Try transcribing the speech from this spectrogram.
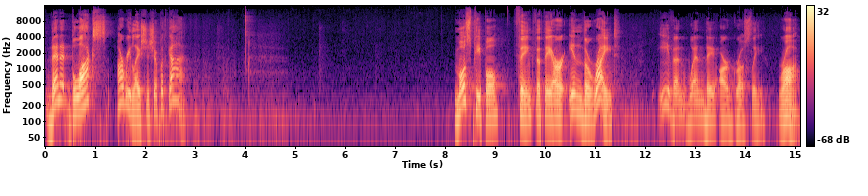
then it blocks our relationship with God. Most people think that they are in the right even when they are grossly wrong.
